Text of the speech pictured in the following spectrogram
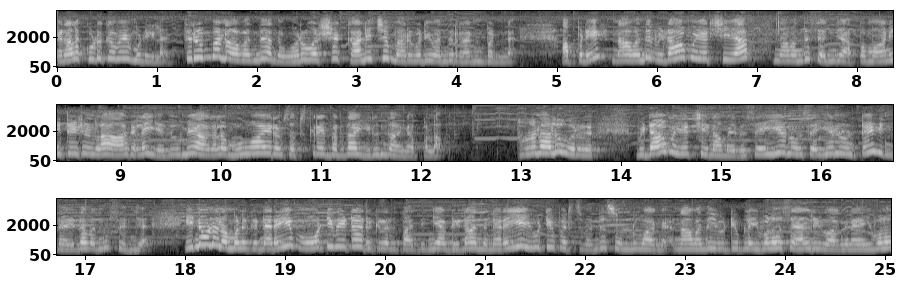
என்னால் கொடுக்கவே முடியல. திரும்ப நான் வந்து அந்த ஒரு வருஷம் கழித்து மறுபடியும் வந்து ரன் பண்ணேன். அப்படி நான் வந்து விடாமுயற்சியாக நான் வந்து செஞ்சேன். அப்போ மானிட்டேஷன்லாம் ஆகலை எதுவுமே ஆகலை. மூவாயிரம் சப்ஸ்கிரைபர் தான் இருந்தாங்க அப்போல்லாம். ஆனாலும் ஒரு விடாமுயற்சி நாம் இதை செய்யணும் செய்யணுன்ட்டு இந்த இதை வந்து செஞ்சேன் இன்னொன்று நம்மளுக்கு நிறைய மோட்டிவேட்டாக இருக்கிறது பார்த்தீங்க அப்படின்னா அந்த நிறைய யூடியூபர்ஸ் வந்து சொல்லுவாங்க நான் வந்து யூடியூப்பில் இவ்வளோ சேல்ரி வாங்கினேன் இவ்வளோ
